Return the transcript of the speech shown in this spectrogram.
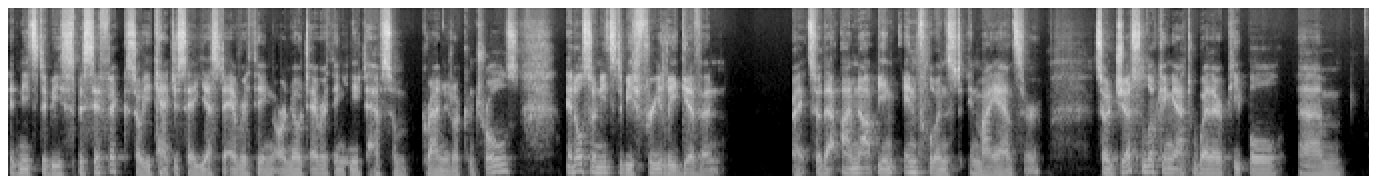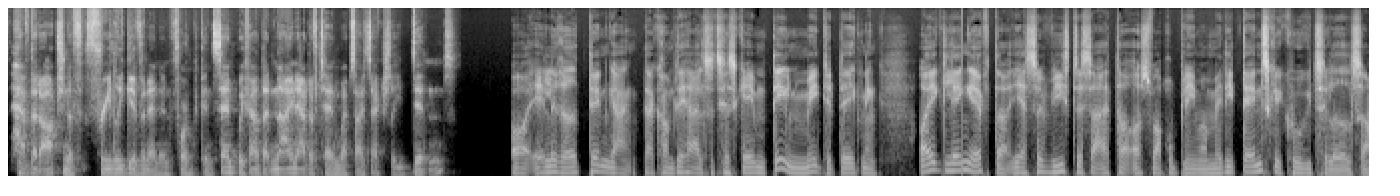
it needs to be specific. So you can't just say yes to everything or no to everything. You need to have some granular controls. It also needs to be freely given, right? So that I'm not being influenced in my answer. So just looking at whether people um, have that option of freely given and informed consent, we found that nine out of 10 websites actually didn't. Og allerede dengang, der kom det her altså til at skabe en del mediedækning. Og ikke længe efter, ja, så viste det sig, at der også var problemer med de danske cookie-tilladelser.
